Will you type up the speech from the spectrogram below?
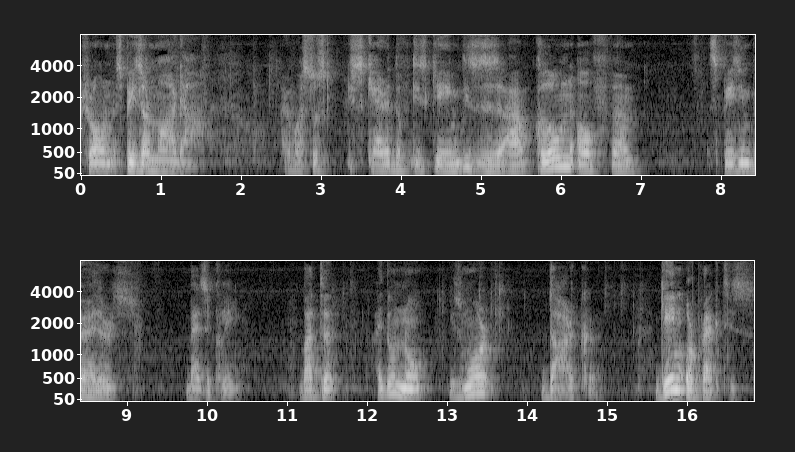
Tron Space Armada. I was so scared of this game. This is a clone of um, Space Invaders, basically. But uh, I don't know, it's more dark. Game or practice?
